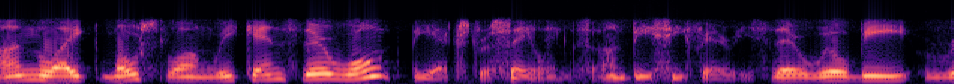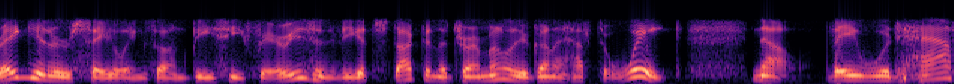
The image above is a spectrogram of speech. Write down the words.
unlike most long weekends, there won't be extra sailings on BC ferries. There will be regular sailings on BC ferries, and if you get stuck in the terminal, you're going to have to wait. Now, they would have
